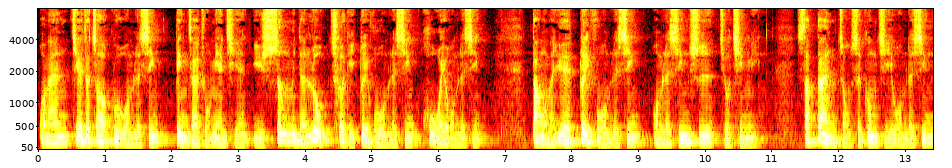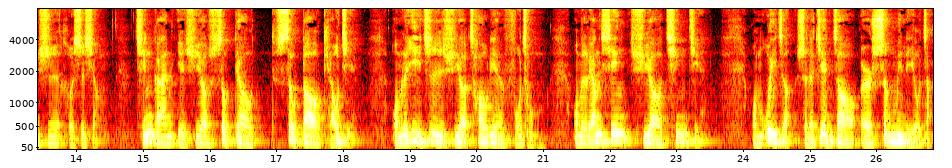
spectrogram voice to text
我们借着照顾我们的心，并在主面前以生命的路彻底对付我们的心，护卫我们的心。当我们越对付我们的心，我们的心思就清明。撒旦总是攻击我们的心思和思想，情感也需要受掉受到调节。我们的意志需要操练服从，我们的良心需要清洁。我们为着神的建造而生命里有长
